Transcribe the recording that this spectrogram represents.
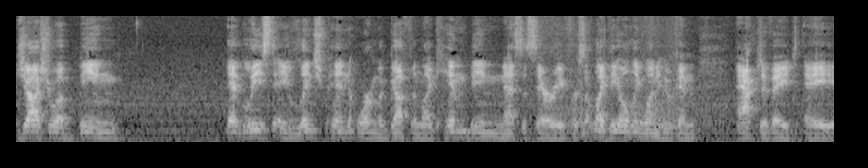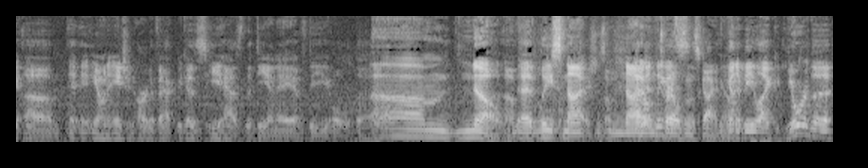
Joshua being at least a linchpin or MacGuffin, like him being necessary for some, like the only one who can activate a, uh, a- you know an ancient artifact because he has the DNA of the old. Uh, Um, no, of at least not. So not in Trails in the Sky. No. Going to be like you're the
